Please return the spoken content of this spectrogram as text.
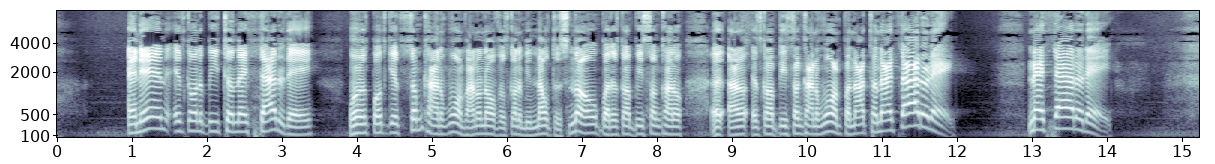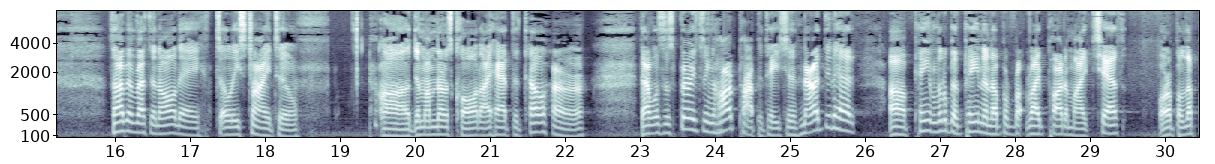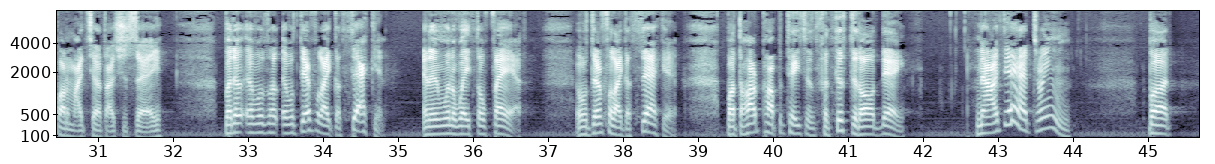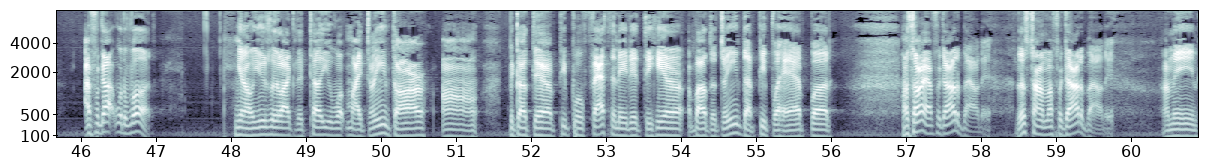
and then it's going to be till next Saturday we're supposed to get some kind of warmth. I don't know if it's going to be melted snow, but it's going to be some kind of uh, uh, it's going to be some kind of warmth, but not till next Saturday. Next Saturday. So I've been resting all day, to at least trying to. Uh, then my nurse called. I had to tell her that I was experiencing heart palpitations. Now I did have uh, pain, a little bit of pain in the upper right part of my chest, or upper left part of my chest, I should say. But it, it was it was there for like a second, and then went away so fast. It was there for like a second, but the heart palpitations persisted all day. Now I did have dreams, but I forgot what it was. You know, usually I like to tell you what my dreams are, um, because there are people fascinated to hear about the dreams that people have, but I'm sorry I forgot about it. This time I forgot about it. I mean,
